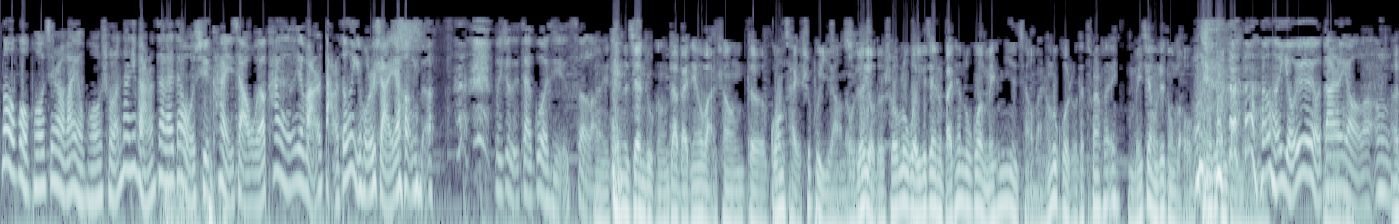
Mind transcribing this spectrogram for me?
那我跟我朋友介绍完，有朋友说了，那你晚上再来带我去看一下，我要看看那个晚上打着灯以后是啥样的。所以就得再过去一次了。哎，真的建筑可能在白天和晚上的光彩也是不一样的。我觉得有的时候路过一个建筑，白天路过没什么印象，晚上路过的时候，他突然发现，哎，我没见过这栋楼，这种感觉。有有有，当然有了。嗯。呃，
